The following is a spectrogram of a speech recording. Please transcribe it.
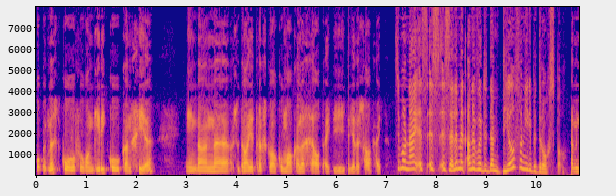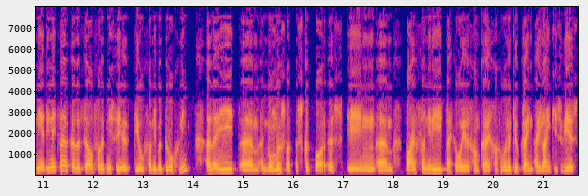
'n missed call of 'n wangiri call kan gee en dan uh, sodra jy terugskakel maak hulle geld uit die hele saak uit. Simonay is is is hulle met ander woorde dan deel van hierdie bedrogspel? Um, nee, die netwerke hulle self sal ek nie sê is deel van die bedrog nie. Hulle het ehm um, nommers wat beskikbaar is en ehm um, baie van hierdie plekke waar jy dit gaan kry, gaan gewoonlik jou klein eilandjies wees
